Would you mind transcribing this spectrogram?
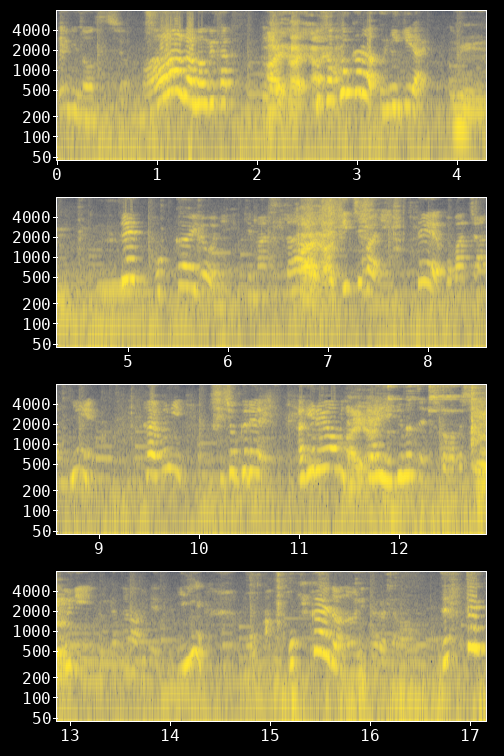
ウニのお寿司はまあ生臭くて、はいはいはいそこからウニ嫌い。うんうん。で、北海道に行きました。はいはい市場に行って、おばちゃんに、はい、ウニ試食であげるよみたいな。はいはいいや、いりません。ちょっと私、うんウニ苦手なんで。いえ、もうあの北海道のウニ食べたら絶対違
